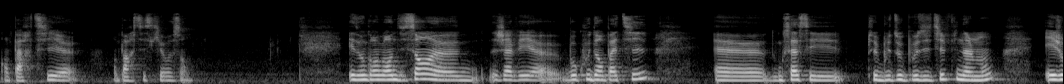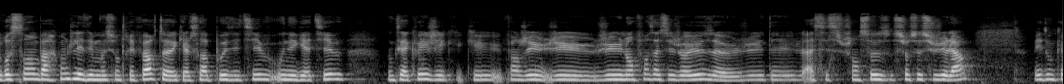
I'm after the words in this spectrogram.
en partie, euh, en partie ce qu'il ressent. Et donc en grandissant, euh, j'avais beaucoup d'empathie. donc ça, c'est plutôt positif finalement. Et je ressens par contre les émotions très fortes, qu'elles soient positives ou négatives. Donc ça fait j'ai, que, enfin j'ai, j'ai, j'ai eu une enfance assez joyeuse. J'ai été assez chanceuse sur ce sujet-là. Mais donc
